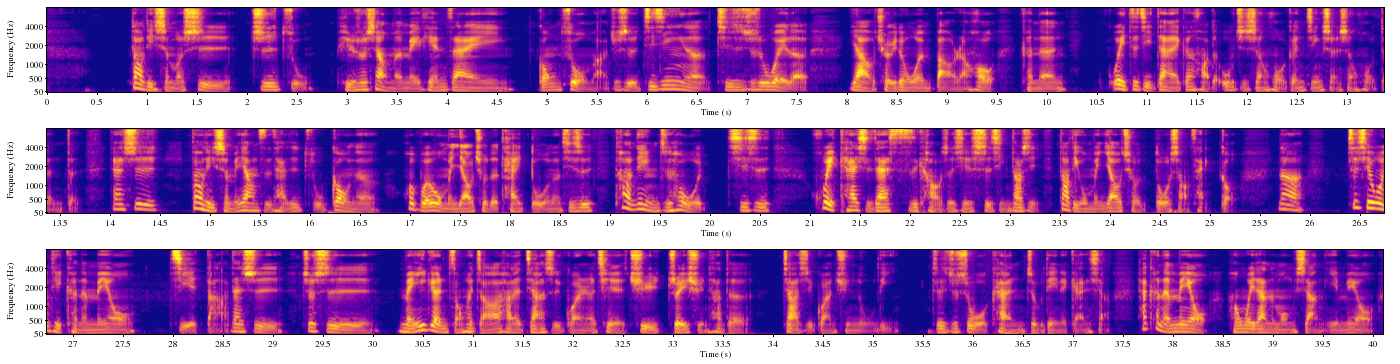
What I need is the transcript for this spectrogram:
到底什么是知足？比如说像我们每天在工作嘛，就是基金呢，其实就是为了要求一顿温饱，然后可能为自己带来更好的物质生活跟精神生活等等。但是到底什么样子才是足够呢？会不会我们要求的太多呢？其实看完电影之后，我其实会开始在思考这些事情，到底到底我们要求多少才够？那这些问题可能没有解答，但是就是每一个人总会找到他的价值观，而且去追寻他的价值观去努力。这就是我看这部电影的感想。他可能没有很伟大的梦想，也没有。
